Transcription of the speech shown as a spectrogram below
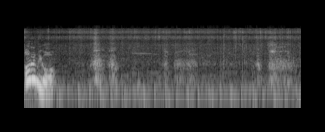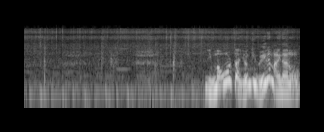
얼음이고 임마 오늘따라 연기 왜 이래 많이 나노?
